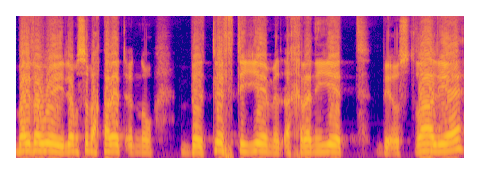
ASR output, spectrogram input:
by the way اليوم الصبح قريت إنه بثلاث أيام الأخرانيات بأستراليا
